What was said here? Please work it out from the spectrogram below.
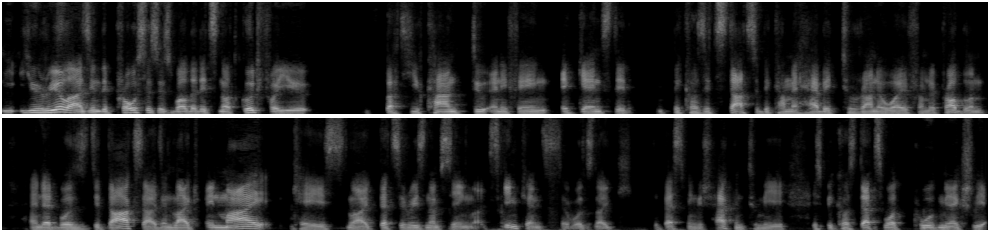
you realize in the process as well that it's not good for you but you can't do anything against it because it starts to become a habit to run away from the problem. And that was the dark side. And like in my case like that's the reason i'm saying like skin cancer was like the best thing which happened to me is because that's what pulled me actually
